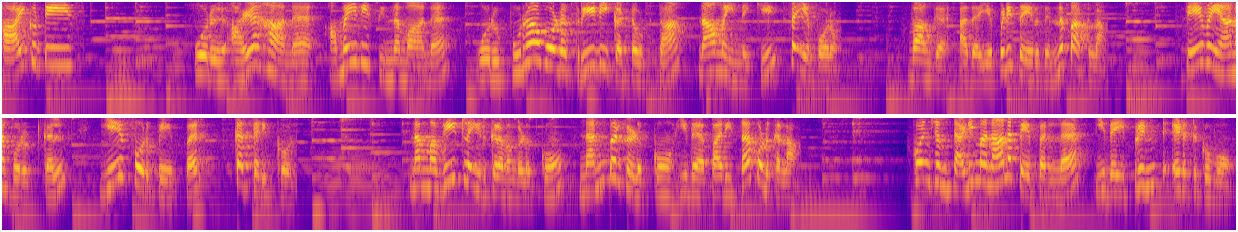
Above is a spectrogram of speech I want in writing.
ஹாய் குட்டீஸ். ஒரு அழகான அமைதி சின்னமான ஒரு புறாவோட த்ரீ டி கட் அவுட் தான் நாம இன்னைக்கு செய்ய போறோம். வாங்க அதை எப்படி செய்யறதுன்னு பார்க்கலாம். தேவையான பொருட்கள் ஏ ஃபோர் பேப்பர் கத்தரிக்கோல். நம்ம வீட்டில் இருக்கிறவங்களுக்கும் நண்பர்களுக்கும் இதை பரிசா கொடுக்கலாம். கொஞ்சம் தடிமனான பேப்பர்ல இதை பிரிண்ட் எடுத்துக்குவோம்.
